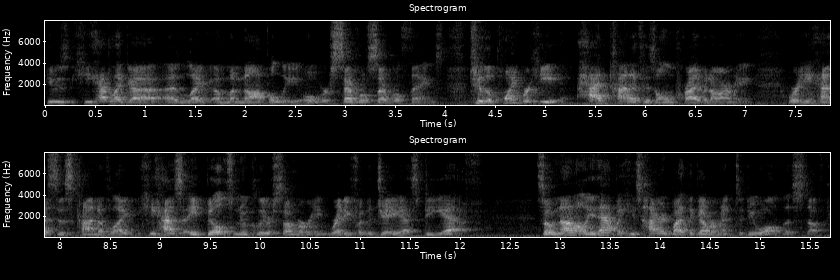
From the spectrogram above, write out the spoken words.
He was he had like a, a, like a monopoly over several several things to the point where he had kind of his own private army where he has this kind of like he has a built nuclear submarine ready for the JSDF so not only that but he's hired by the government to do all this stuff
